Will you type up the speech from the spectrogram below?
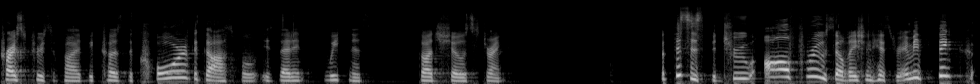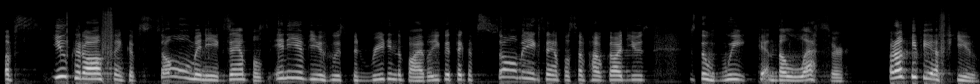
Christ crucified because the core of the gospel is that in weakness, God shows strength. But this has been true all through salvation history. I mean, think of, you could all think of so many examples. Any of you who's been reading the Bible, you could think of so many examples of how God uses the weak and the lesser. But I'll give you a few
